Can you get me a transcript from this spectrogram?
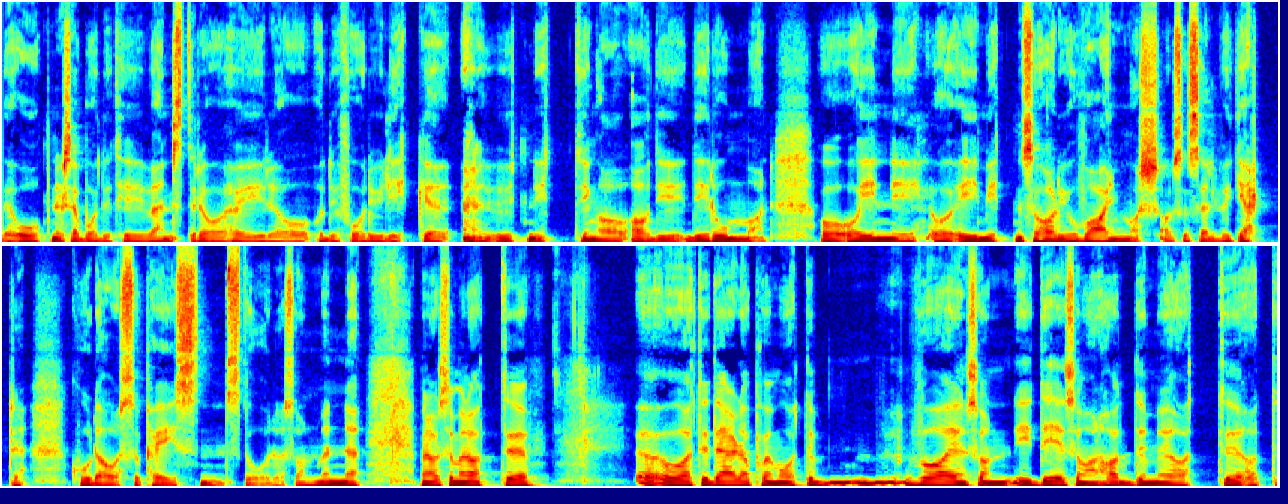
det åpner seg både til venstre og høyre, og, og du får ulike utnytting av, av de, de, rommene. Og, og, i, og i midten så har du jo Weimars, altså selve hjertet hjerte, hvor da også peisen står og sånn. Men, eh, men, altså, men at eh, Og at det der da på en måte var en sånn idé som han hadde med at, at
